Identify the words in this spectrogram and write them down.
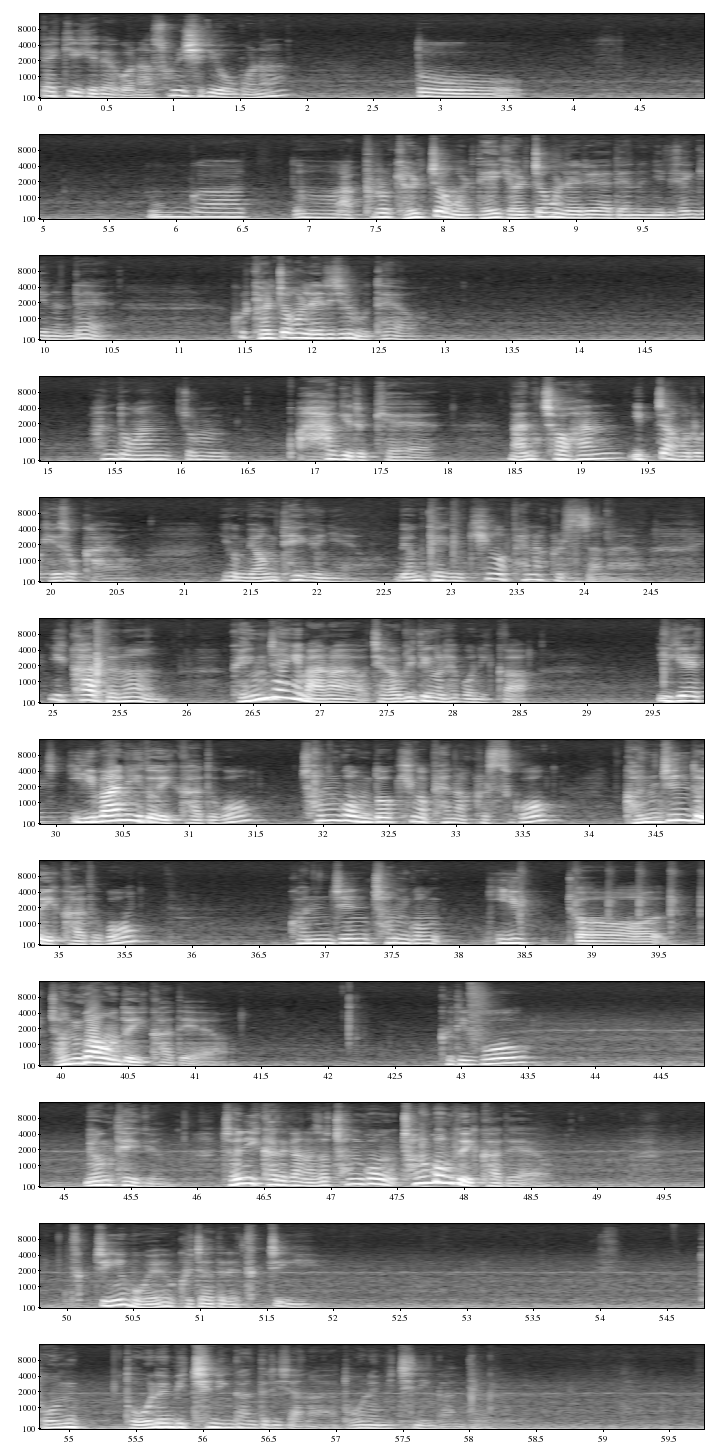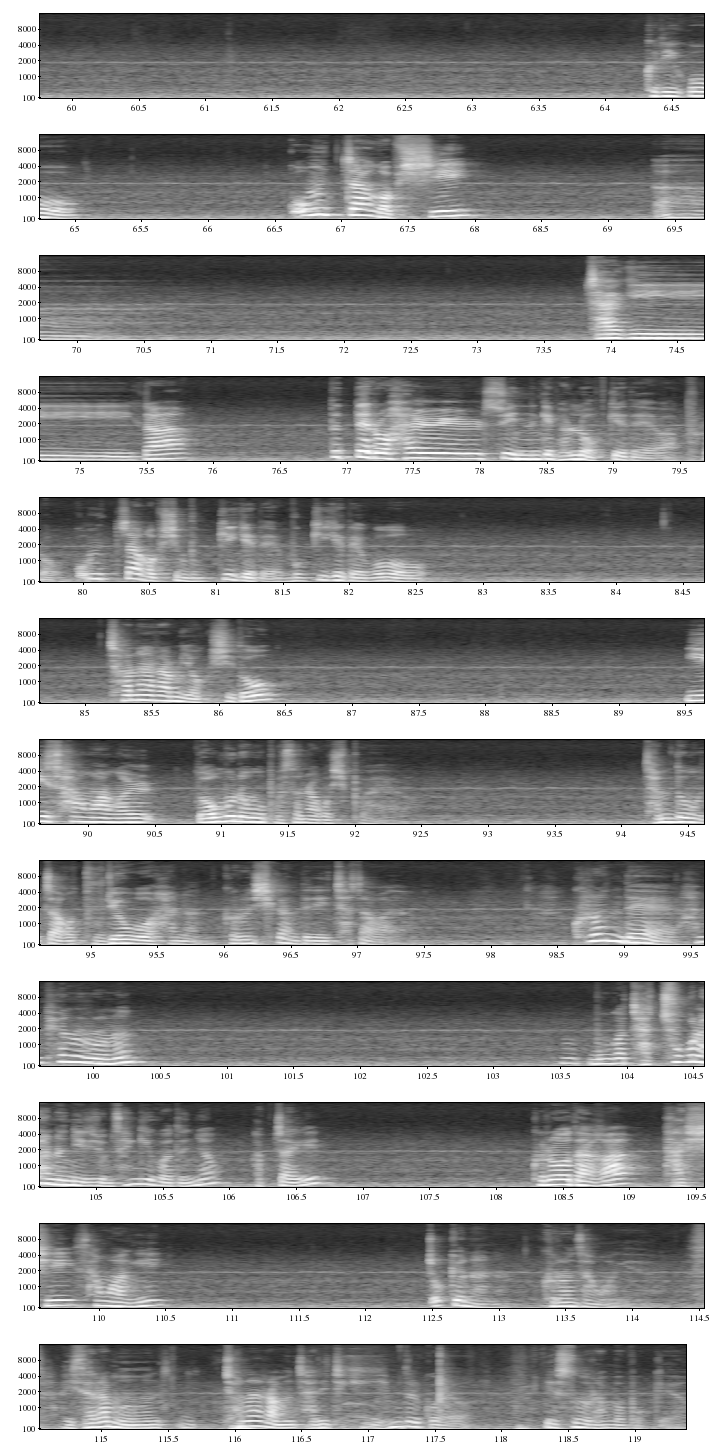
뺏기게 되거나 손실이 오거나 또 뭔가 어, 앞으로 결정을 대결정을 내려야 되는 일이 생기는데 그 결정을 내리지를 못해요. 한동안 좀 꽉 이렇게 난처한 입장으로 계속 가요. 이거 명태균이에요. 명태균 킹 오브 페나클스잖아요. 이 카드는 굉장히 많아요. 제가 리딩을 해보니까 이게 이만희도 이 카드고 천공도 킹 오브 페나클스고 건진도 이 카드고 건진 천공 이 어, 전광훈도 이 카드예요. 그리고 명태균. 전 이 카드가 나서 천공 천공도 이 카드예요. 특징이 뭐예요? 그자들의 특징이 돈 돈에 미친 인간들이잖아요. 돈에 미친 인간들. 그리고 꼼짝없이 어, 자기가 뜻대로 할 수 있는 게 별로 없게 돼요 앞으로 꼼짝없이 묶이게 돼요 묶이게 되고 천하람 역시도 이 상황을 너무너무 벗어나고 싶어 해요. 잠도 못 자고 두려워하는 그런 시간들이 찾아와요. 그런데 한편으로는 뭔가 자축을 하는 일이 좀 생기거든요. 갑자기. 그러다가 다시 상황이 쫓겨나는 그런 상황이에요. 이 사람은 천하람은 자리 지키기 힘들 거예요. 예순으로 한번 볼게요.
